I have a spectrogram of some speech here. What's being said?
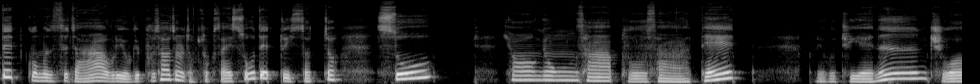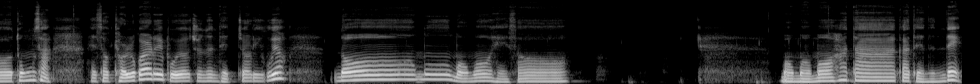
that 구문 쓰자. 우리 여기 부사절 접속사에 that도 있었죠? so, 형용사, 부사, that, 그리고 뒤에는 주어, 동사. 해서 결과를 보여주는 대절이고요. 너무 뭐뭐 해서 뭐뭐뭐 하다가 되는데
